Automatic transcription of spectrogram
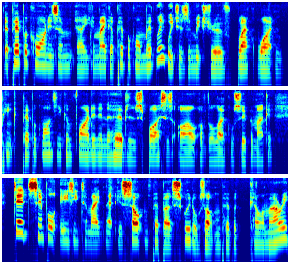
The peppercorn is a, uh, you can make a peppercorn medley, which is a mixture of black, white, and pink peppercorns, and you can find it in the herbs and spices aisle of the local supermarket. Dead simple, easy to make. That is salt and pepper squid or salt and pepper calamari.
